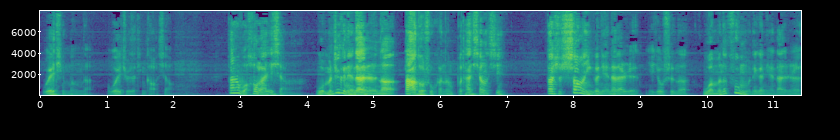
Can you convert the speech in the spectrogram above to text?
我也挺懵的，我也觉得挺搞笑。但是我后来一想啊，我们这个年代的人呢，大多数可能不太相信，但是上一个年代的人，也就是呢我们的父母那个年代的人，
